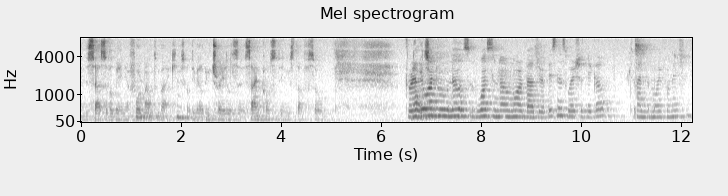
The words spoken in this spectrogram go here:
in the south of Albania for Mm. mountain biking. Mm. So developing trails, uh, signposting stuff. So For No, everyone who knows who wants to know more about your business, where should they go to find more information?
